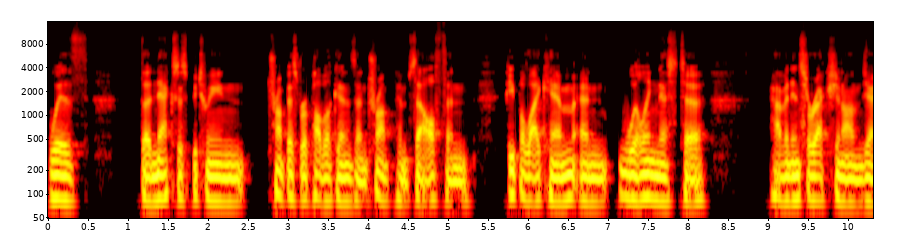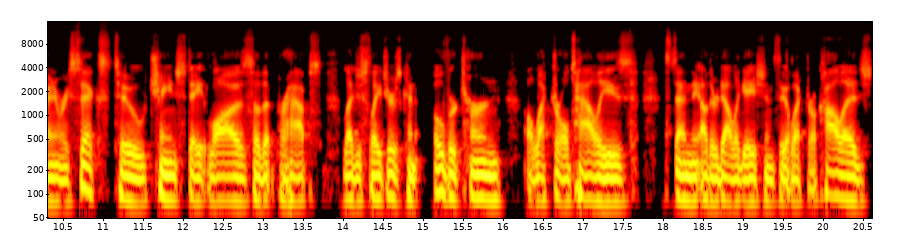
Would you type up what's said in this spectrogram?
with the nexus between Trumpist Republicans and Trump himself and people like him and willingness to have an insurrection on January 6th to change state laws so that perhaps legislatures can overturn electoral tallies, send the other delegations to the electoral college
